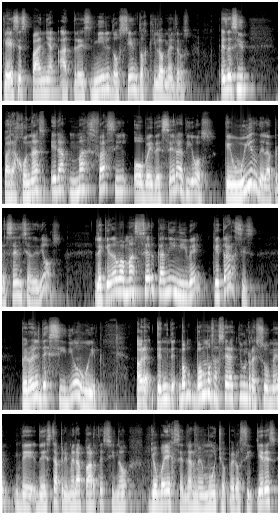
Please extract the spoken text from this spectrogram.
que es España a 3.200 kilómetros. Es decir, para Jonás era más fácil obedecer a Dios que huir de la presencia de Dios. Le quedaba más cerca Nínive que Tarsis, pero él decidió huir. Ahora, vamos a hacer aquí un resumen de, esta primera parte, si no, yo voy a extenderme mucho, pero si quieres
